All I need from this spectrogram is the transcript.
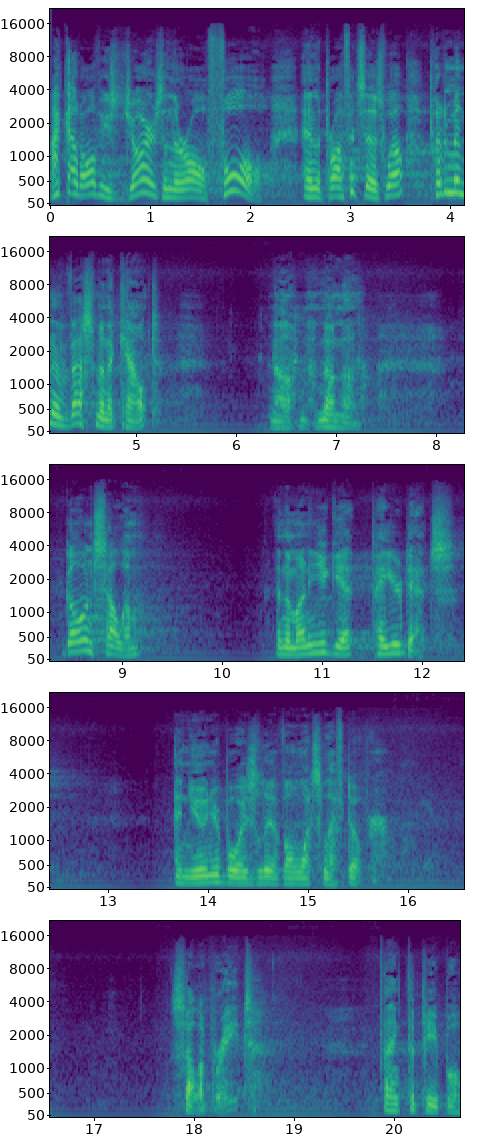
I got all these jars and they're all full. And the prophet says, Well, put them in an investment account. No, no, no, no. Go and sell them and the money you get, pay your debts, and you and your boys live on what's left over. Celebrate. Thank the people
